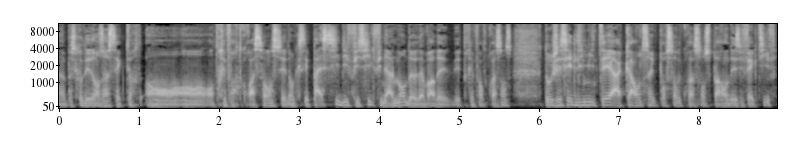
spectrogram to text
Euh, parce qu'on est dans un secteur en, en, en très forte croissance et donc c'est pas si difficile finalement de- d'avoir des, des très fortes croissances. Donc j'essaie de limiter à 45% de croissance par an des effectifs,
